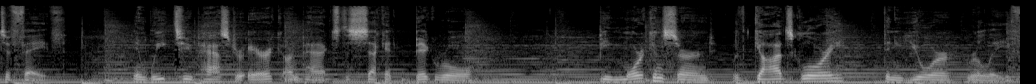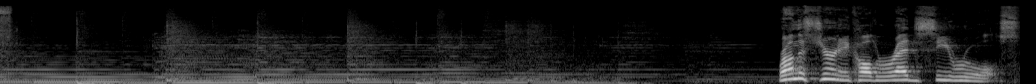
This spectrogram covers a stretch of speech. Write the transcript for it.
to faith. In week two, Pastor Eric unpacks the second big rule be more concerned with God's glory than your relief. We're on this journey called Red Sea Rules.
